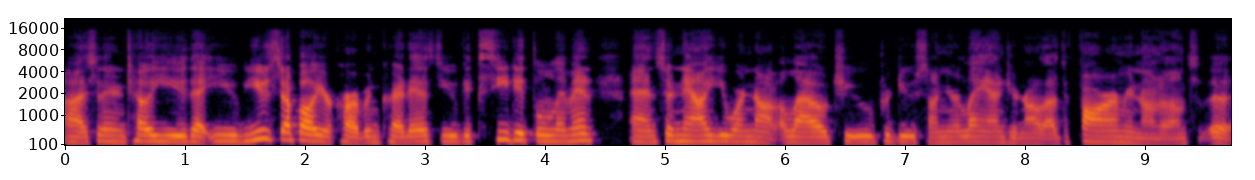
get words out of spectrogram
Uh, so they're going to tell you that you've used up all your carbon credits, you've exceeded the limit, and so now you are not allowed to produce on your land. You're not allowed to farm. You're not allowed to. Uh,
